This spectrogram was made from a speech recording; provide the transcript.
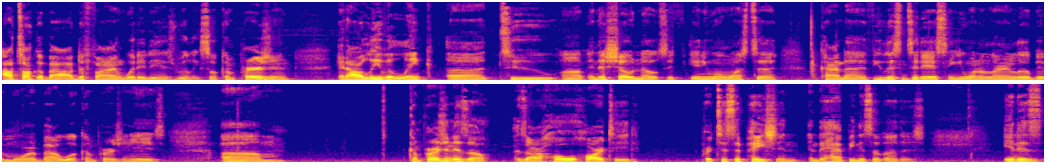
I'll talk about. I'll define what it is really. So compersion, and I'll leave a link uh, to um, in the show notes if anyone wants to kind of if you listen to this and you want to learn a little bit more about what compersion is. Um, compersion is a is our wholehearted participation in the happiness of others. It is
